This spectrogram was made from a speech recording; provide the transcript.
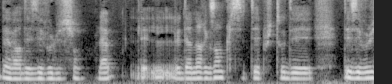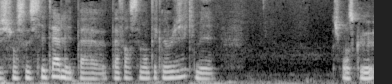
d'avoir des évolutions. Là, le, dernier exemple, c'était plutôt des, des, évolutions sociétales et pas, pas forcément technologiques, mais je pense que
